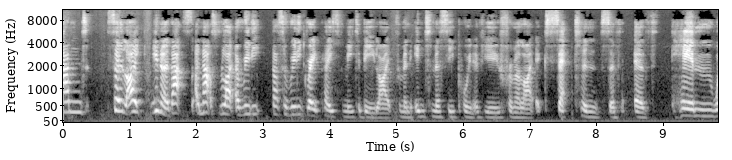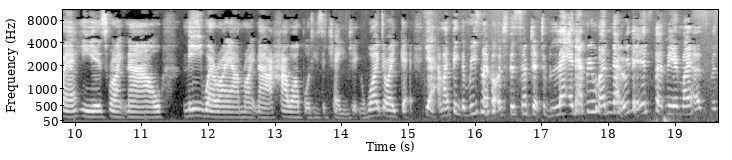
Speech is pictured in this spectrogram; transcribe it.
and so like you know that's and that's like a really that's a really great place for me to be like from an intimacy point of view from a like acceptance of of him where he is right now me where i am right now how our bodies are changing. Why do i get yeah and i think the reason i got onto the subject of letting everyone know this that me and my husband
